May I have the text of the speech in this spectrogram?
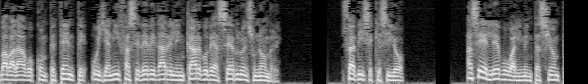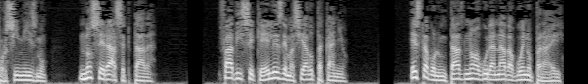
Babalago competente, Uyanifa se debe dar el encargo de hacerlo en su nombre. Fa dice que si lo hace el Evo o alimentación por sí mismo, no será aceptada. Fa dice que él es demasiado tacaño. Esta voluntad no augura nada bueno para él.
